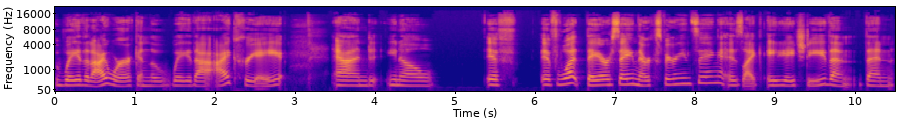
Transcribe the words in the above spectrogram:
way that I work and the way that I create and you know if if what they are saying they're experiencing is like ADHD then then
